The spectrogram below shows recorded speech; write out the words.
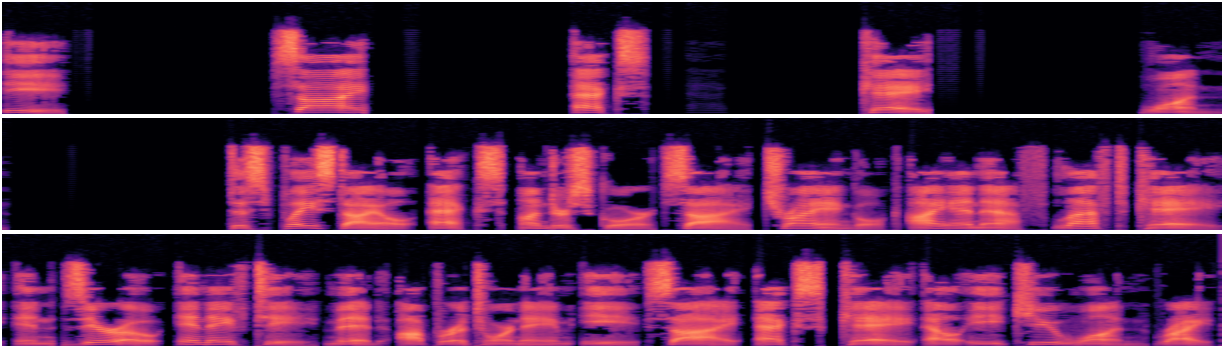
e psi x k one display style x underscore psi triangle inf left k in 0 inft mid operator name e psi x k leq 1 right.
